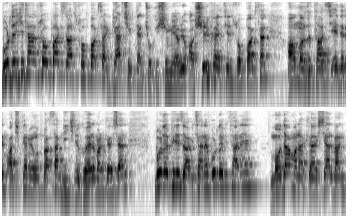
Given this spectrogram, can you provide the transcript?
burada iki tane softbox var. Softboxlar gerçekten çok işime yarıyor. Aşırı kaliteli softboxlar almanızı tavsiye ederim. Açıklamayı unutmazsam linkini koyarım arkadaşlar. Burada priz var bir tane. Burada bir tane modem var arkadaşlar. Ben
